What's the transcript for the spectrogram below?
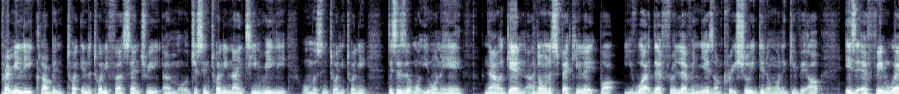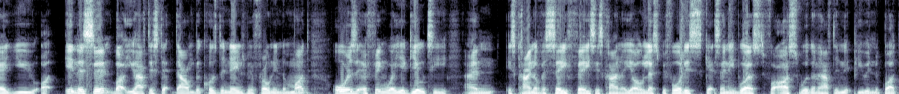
Premier League club in tw- in the 21st century, um, or just in 2019, really, almost in 2020. This isn't what you want to hear. Now, again, I don't want to speculate, but you've worked there for 11 years. I'm pretty sure you didn't want to give it up. Is it a thing where you are innocent, but you have to step down because the name's been thrown in the mud? Or is it a thing where you're guilty and it's kind of a safe face? It's kind of yo, let's before this gets any worse for us, we're gonna have to nip you in the bud.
